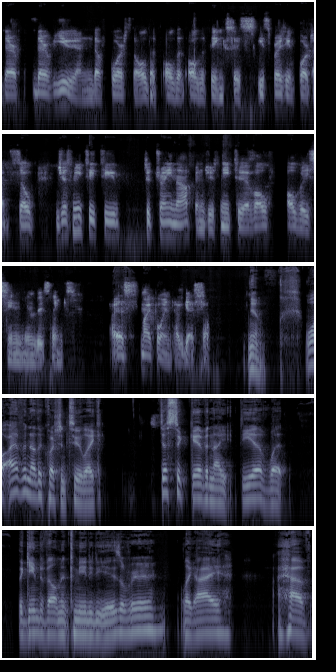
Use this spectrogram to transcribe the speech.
their their view and of course all that all that all the things is is pretty important so just need to to to train up and just need to evolve always in in these things that's my point i guess so Yeah. Well, I have another question too. Like, just to give an idea of what the game development community is over here. Like, I, I have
